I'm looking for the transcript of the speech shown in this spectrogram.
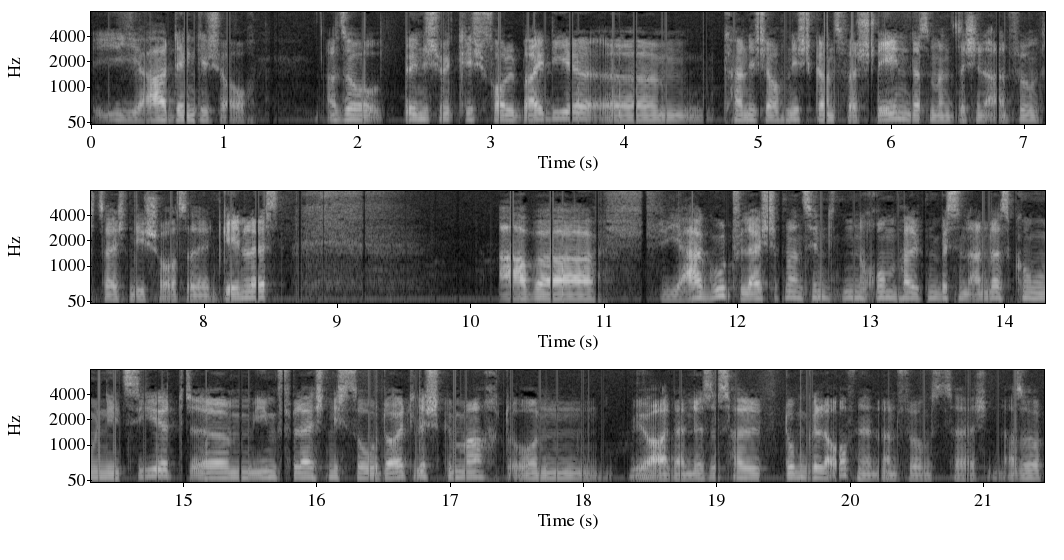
Ja, denke ich auch. Also bin ich wirklich voll bei dir. Ähm, kann ich auch nicht ganz verstehen, dass man sich in Anführungszeichen die Chance entgehen lässt. Aber ja, gut, vielleicht hat man es hintenrum halt ein bisschen anders kommuniziert, ähm, ihm vielleicht nicht so deutlich gemacht und ja, dann ist es halt dumm gelaufen, in Anführungszeichen. Also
